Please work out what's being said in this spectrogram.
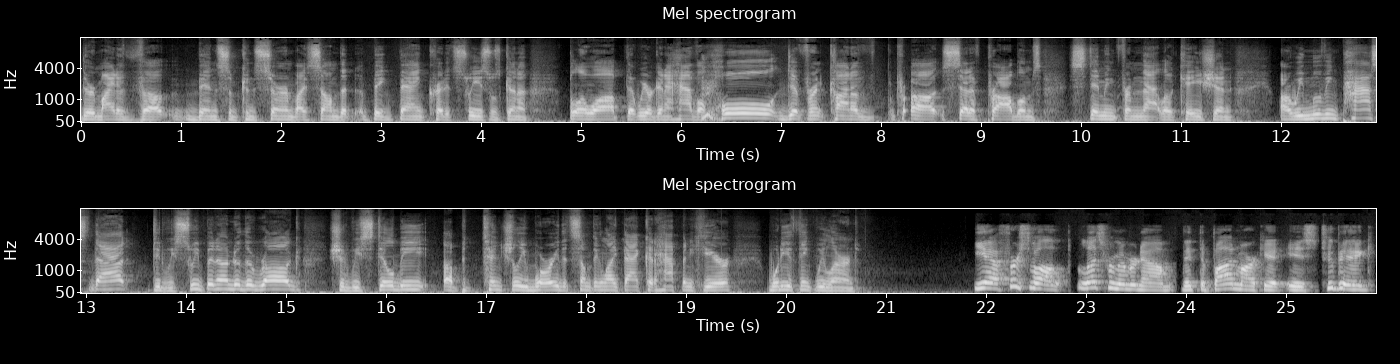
There might have uh, been some concern by some that a big bank, Credit Suisse, was going to blow up, that we were going to have a whole different kind of uh, set of problems stemming from that location. Are we moving past that? Did we sweep it under the rug? Should we still be uh, potentially worried that something like that could happen here? What do you think we learned? Yeah, first of all, let's remember now that the bond market is too big,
